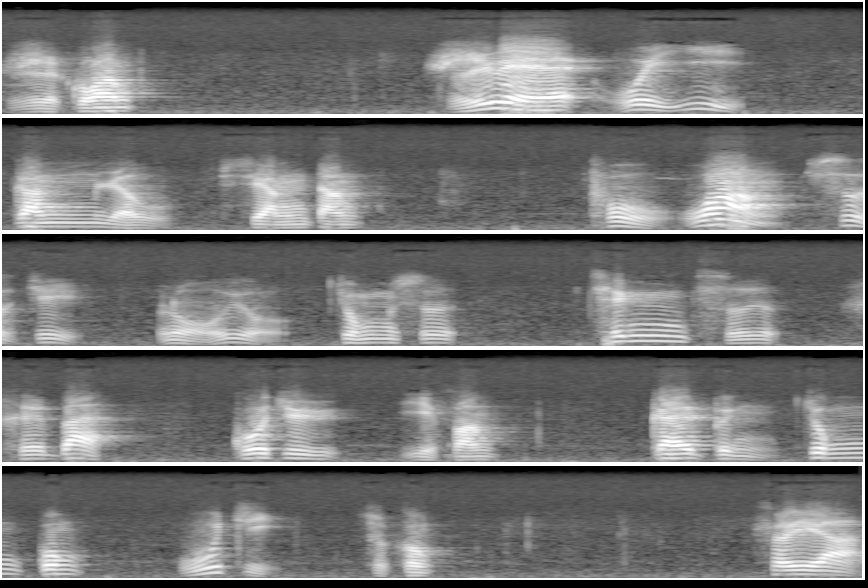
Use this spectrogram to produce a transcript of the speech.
日光，日月为义，刚柔相当，土旺四季，若有宗师。青瓷黑白，各具一方，该本中宫无己之功。所以啊，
